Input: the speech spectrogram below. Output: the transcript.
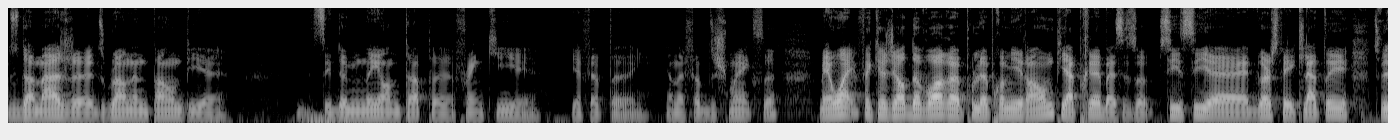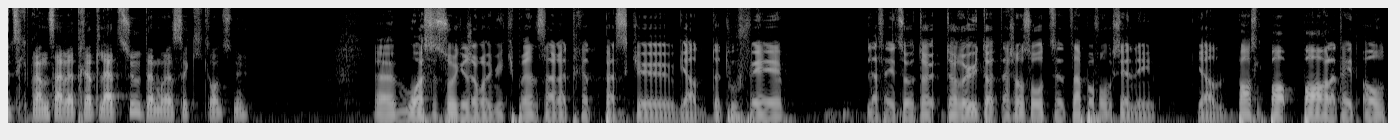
du dommage, du ground and pound. Puis, c'est dominé on top. euh, Frankie, euh, il a fait euh, il en a fait du chemin avec ça. Mais ouais, fait que j'ai hâte de voir pour le premier round. Puis après, ben c'est ça. Si, si Edgar se fait éclater, tu veux qu'il prenne sa retraite là-dessus ou t'aimerais ça qu'il continue? Moi, c'est sûr que j'aimerais mieux qu'il prenne sa retraite parce que, regarde, t'as tout fait. La ceinture, t'aurais eu ta, ta chance au titre, ça n'a pas fonctionné. Regarde, passe, pars la tête haute,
